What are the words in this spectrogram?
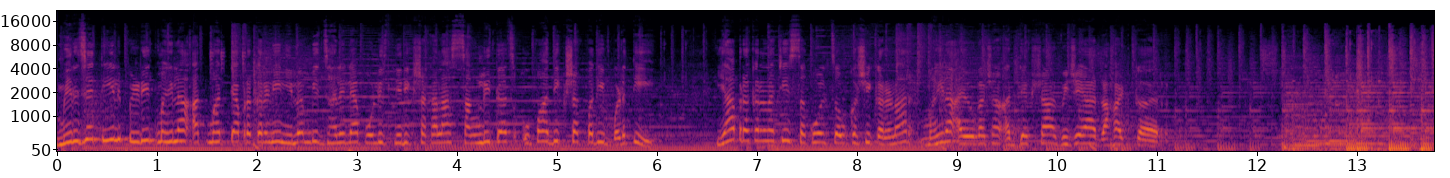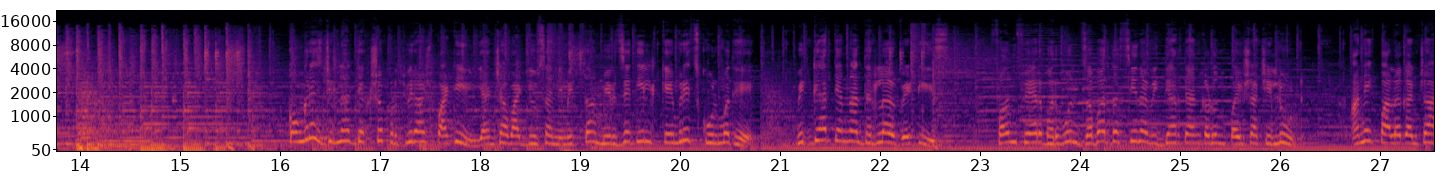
मिरजेतील पीडित महिला आत्महत्या प्रकरणी निलंबित झालेल्या पोलीस निरीक्षकाला सांगलीतच उपाधीक्षकपदी बढती. या प्रकरणाची सखोल चौकशी करणार महिला आयोगाच्या अध्यक्षा विजया रहाटकर. जिल्हाध्यक्ष पृथ्वीराज पाटील यांच्या वाढदिवसानिमित्त मिरजेतील केम्ब्रिज स्कूलमध्ये विद्यार्थ्यांना धरलं वेटीस. फन फेअर भरवून जबरदस्तीनं विद्यार्थ्यांकडून पैशाची लूट. अनेक पालकांच्या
